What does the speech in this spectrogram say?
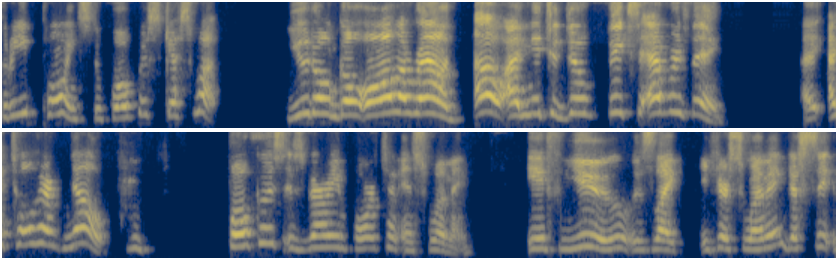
three points to focus, guess what? You don't go all around. Oh, I need to do fix everything. I, I told her, no, focus is very important in swimming. If you is like if you're swimming, just, see,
